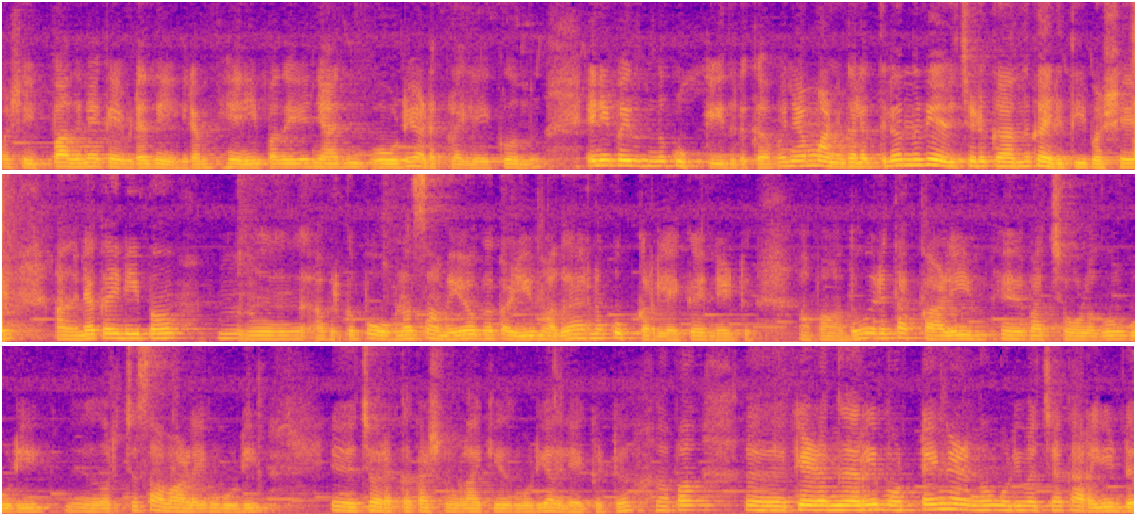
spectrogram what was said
പക്ഷേ ഇപ്പോൾ അതിനൊക്കെ ഇവിടെ നേരം. ഇനിയിപ്പോൾ അത് ഞാൻ ഓടി അടുക്കളയിലേക്ക് വന്നു. ഇനിയിപ്പോൾ ഇതൊന്ന് കുക്ക് ചെയ്തെടുക്കുക അപ്പോൾ ഞാൻ മൺകലത്തിലൊന്ന് വേവിച്ചെടുക്കാമെന്ന് കരുതി. പക്ഷേ അതിനൊക്കെ ഇനിയിപ്പോൾ അവർക്ക് പോകുന്ന സമയമൊക്കെ കഴിയും. അത് കാരണം കുക്കറിലേക്ക് തന്നെ ഇട്ട്. അപ്പോൾ അതും ഒരു തക്കാളിയും പച്ചമുളകും കൂടി കുറച്ച് സവാളയും കൂടി ചുരക്ക കഷ്ണങ്ങളാക്കിയതും കൂടി അതിലേക്കിട്ട്. അപ്പോൾ കിഴങ്ങേറി മുട്ടയും കിഴങ്ങും കൂടി വെച്ച കറിയുണ്ട്.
